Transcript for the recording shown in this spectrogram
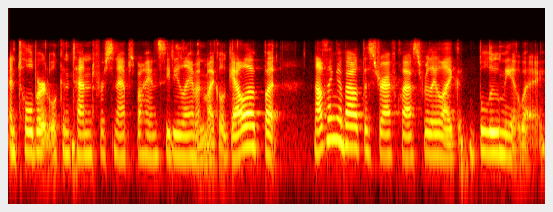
and Tolbert will contend for snaps behind CeeDee Lamb and Michael Gallup, but nothing about this draft class really like blew me away.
